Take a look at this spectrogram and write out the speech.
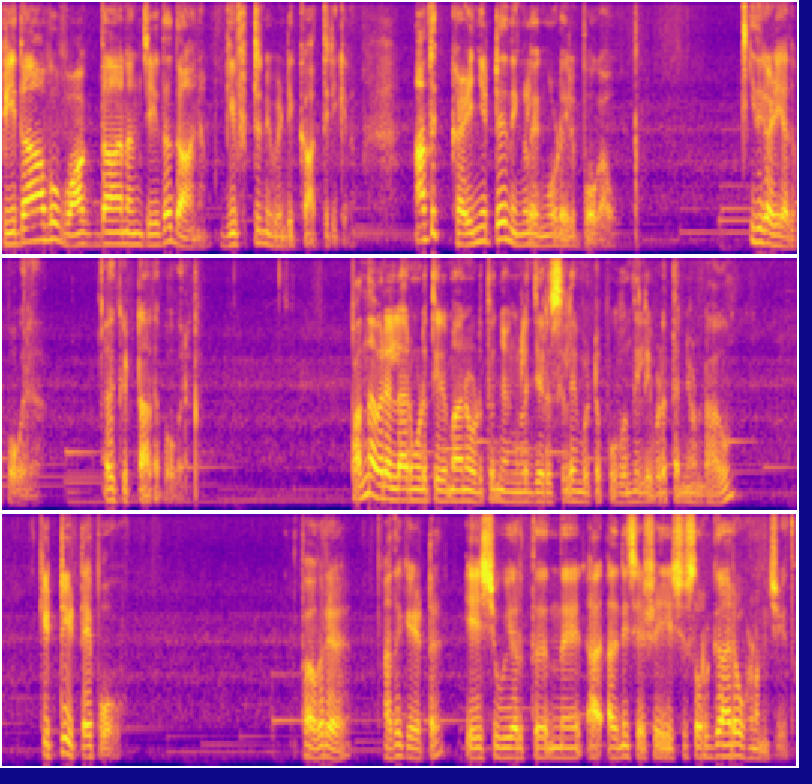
പിതാവ് വാഗ്ദാനം ചെയ്ത ദാനം ഗിഫ്റ്റിന് വേണ്ടി കാത്തിരിക്കണം. അത് കഴിഞ്ഞിട്ട് നിങ്ങൾ എങ്ങോട്ടേലും പോകാവൂ. ഇത് കഴിയാതെ പോകരുത്. അത് കിട്ടാതെ പോകരുത്. അപ്പം അന്ന് അവരെല്ലാവരും കൂടി തീരുമാനം എടുത്തു ഞങ്ങൾ ജെറുസലേം വിട്ട് പോകുന്നില്ല ഇവിടെ തന്നെ ഉണ്ടാവും കിട്ടിയിട്ടേ പോകും. അപ്പം അവർ അത് കേട്ട് യേശു ഉയർത്തുന്ന അതിനുശേഷം യേശു സ്വർഗാരോഹണം ചെയ്തു.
